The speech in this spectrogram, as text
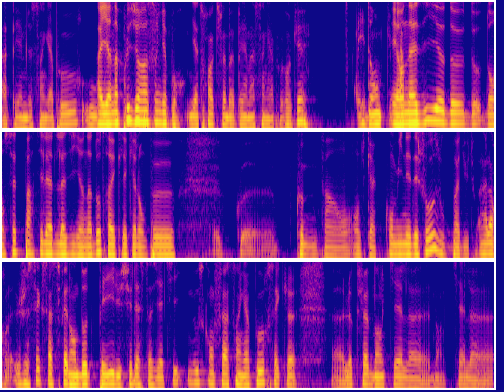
APM de Singapour. Où Ah, il y en a plusieurs à Singapour. il y a trois clubs APM à Singapour. Ok. Et donc, Et en Asie, de- de- dans cette partie-là de l'Asie, il y en a d'autres avec lesquels on peut enfin, en, tout cas combiner des choses ou pas du tout? Alors, je sais que ça se fait dans d'autres pays du sud-est asiatique. Nous, ce qu'on fait à Singapour, c'est que euh, le club dans lequel, euh, dans lequel euh,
